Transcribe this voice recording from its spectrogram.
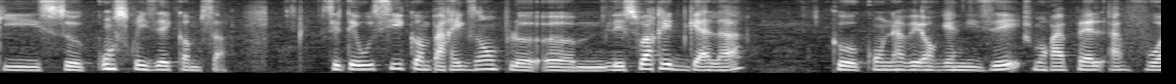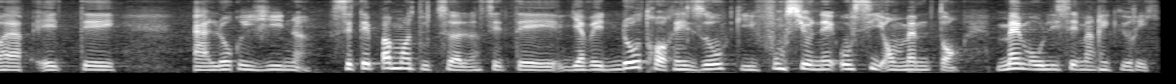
qui se construisaient comme ça. C'était aussi comme par exemple euh, les soirées de gala qu'on avait organisées. Je me rappelle avoir été à l'origine, c'était pas moi toute seule, hein, c'était, il y avait d'autres réseaux qui fonctionnaient aussi en même temps, même au lycée Marie Curie.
